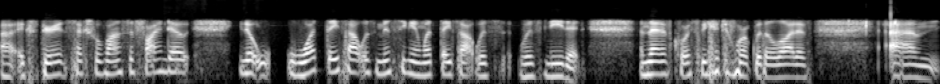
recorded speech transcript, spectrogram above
uh, experienced sexual violence to find out, you know, what they thought was missing and what they thought was was needed, and then of course we had to work with a lot of um,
